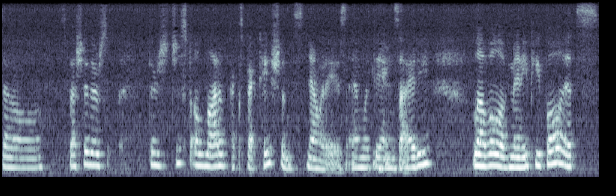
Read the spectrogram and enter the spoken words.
So, especially there's there's just a lot of expectations nowadays, and with the anxiety level of many people, it's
